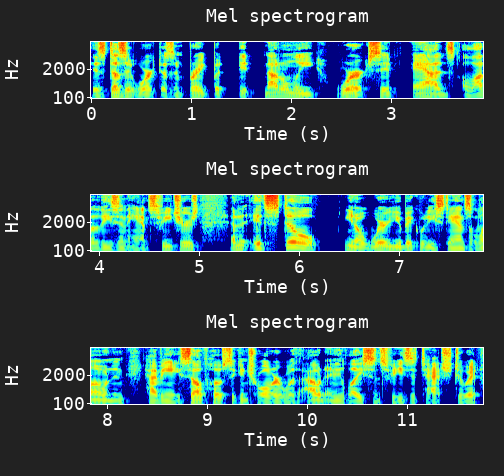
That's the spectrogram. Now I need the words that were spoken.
is does it work, doesn't break, but it not only works, it adds a lot of these enhanced features and it's still you know, where Ubiquiti stands alone in having a self-hosted controller without any license fees attached to it.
